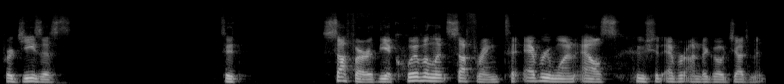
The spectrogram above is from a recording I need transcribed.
for Jesus to suffer the equivalent suffering to everyone else who should ever undergo judgment.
